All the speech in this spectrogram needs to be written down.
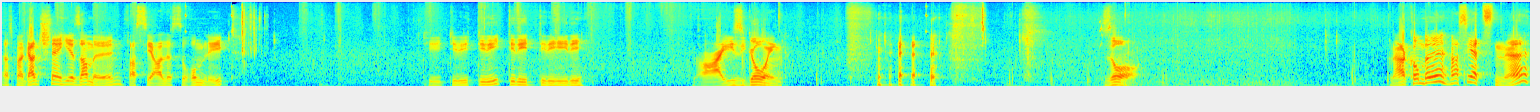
Lass mal ganz schnell hier sammeln, was hier alles so rumliegt. Ah, easy going. so. Na, Kumpel, was jetzt, ne?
